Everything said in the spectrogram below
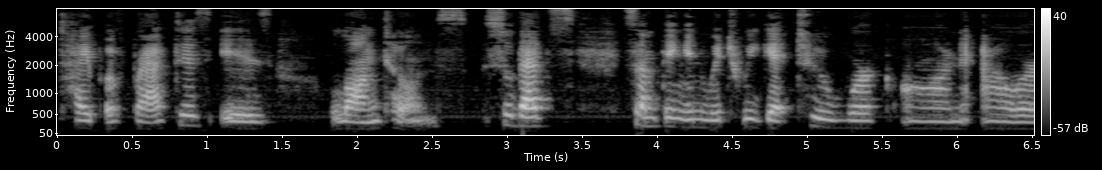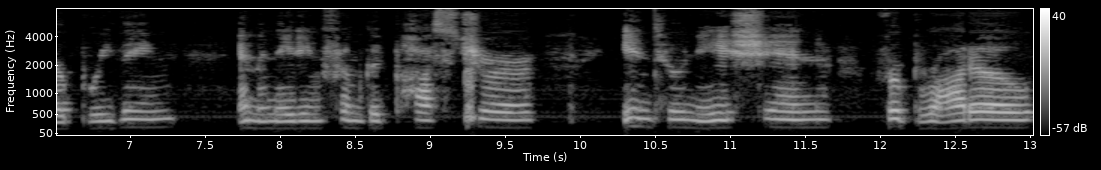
type of practice, is long tones. So that's something in which we get to work on our breathing, emanating from good posture, intonation, vibrato,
